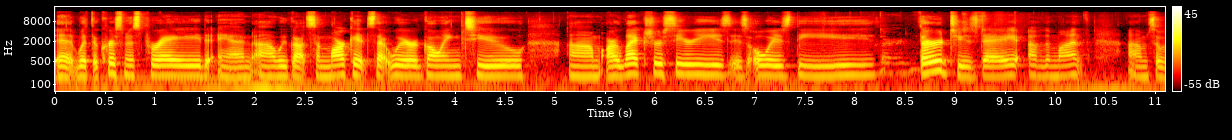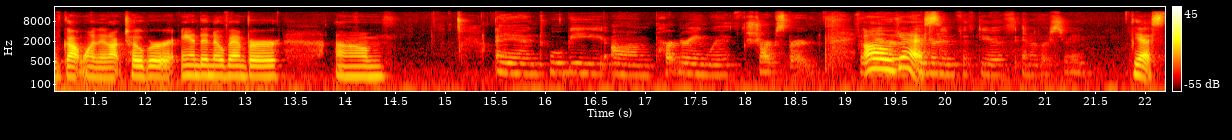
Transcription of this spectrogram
uh, with the Christmas parade, and uh, we've got some markets that we're going to. Um, our lecture series is always the Third. third Tuesday of the month. Um, so we've got one in October and in November. Um, And we'll be um, partnering with Sharpsburg for Oh, their yes. 150th anniversary. Yes,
